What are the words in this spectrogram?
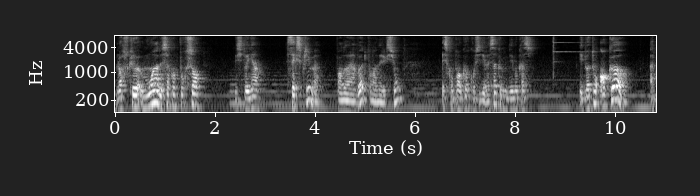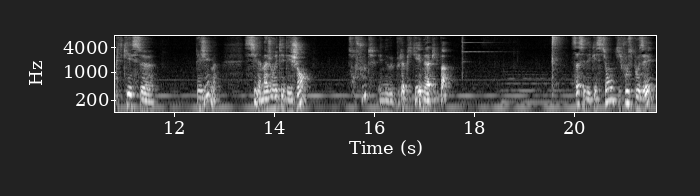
lorsque moins de 50% des citoyens s'expriment pendant un vote, pendant une élection, est-ce qu'on peut encore considérer ça comme une démocratie? Et doit-on encore appliquer ce régime si la majorité des gens s'en foutent et ne veulent plus l'appliquer et ne l'appliquent pas? Ça, c'est des questions qu'il faut se poser,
